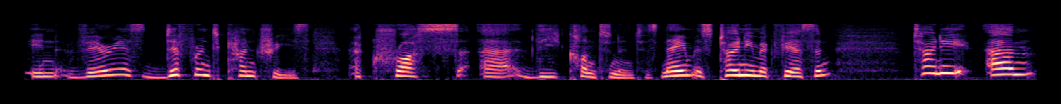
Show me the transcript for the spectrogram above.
in various different countries across uh, the continent. His name is Tony McPherson. Tony, um,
